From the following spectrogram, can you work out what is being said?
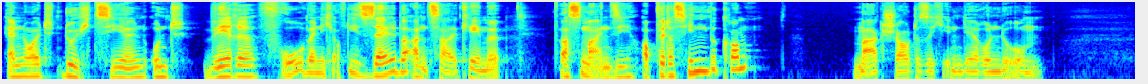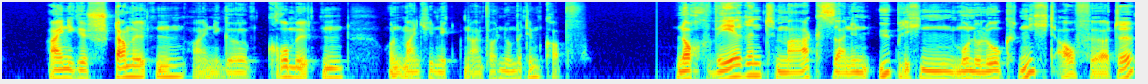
erneut durchzählen und wäre froh, wenn ich auf dieselbe Anzahl käme. Was meinen Sie, ob wir das hinbekommen? Mark schaute sich in der Runde um. Einige stammelten, einige grummelten und manche nickten einfach nur mit dem Kopf. Noch während Mark seinen üblichen Monolog nicht aufhörte,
